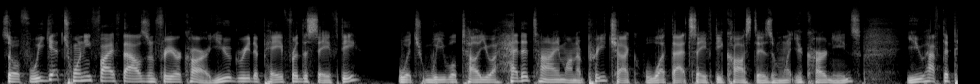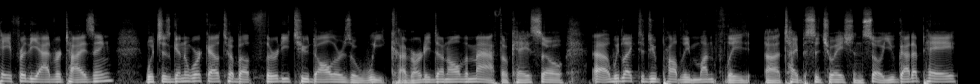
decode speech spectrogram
So if we get 25,000 for your car, you agree to pay for the safety, which we will tell you ahead of time on a pre check what that safety cost is and what your car needs. You have to pay for the advertising, which is going to work out to about $32 a week. I've already done all the math, okay? So uh, we'd like to do probably monthly uh, type of situation. So you've got to pay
